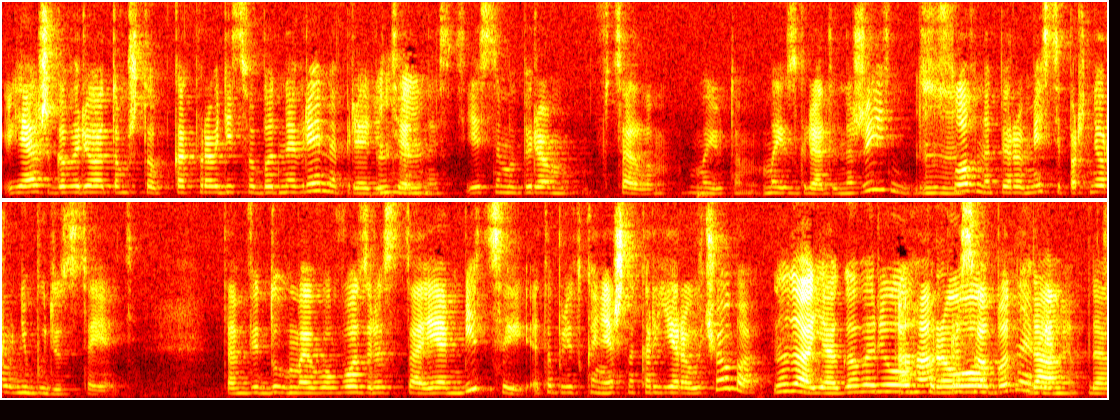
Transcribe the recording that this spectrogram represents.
Я же говорю о том, что как проводить свободное время, приоритетность. Если мы берем в целом мою, там, мои взгляды на жизнь, безусловно, на первом месте партнер не будет стоять. Там, ввиду моего возраста и амбиций, это будет, конечно, карьера, учеба, Ну да, я говорю Ага, про... про свободное да, время. Да,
